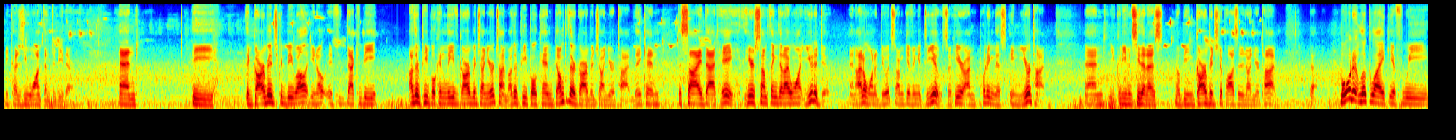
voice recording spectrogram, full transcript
because you want them to be there. And the, the garbage could be, well, you know, if that could be other people can leave garbage on your time. Other people can dump their garbage on your time. They can decide that, hey, here's something that I want you to do. And I don't want to do it, so I'm giving it to you. So here, I'm putting this in your time. And you could even see that as you know, being garbage deposited on your time. But what would it look like if we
